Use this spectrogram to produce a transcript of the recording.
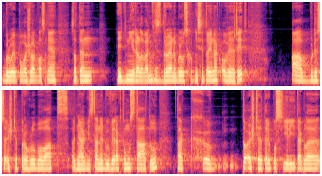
budou je považovat vlastně za ten jediný relevantní zdroj a nebudou schopni si to jinak ověřit a bude se ještě prohlubovat nějak víc ta nedůvěra k tomu státu, tak eh, to ještě tedy posílí takhle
